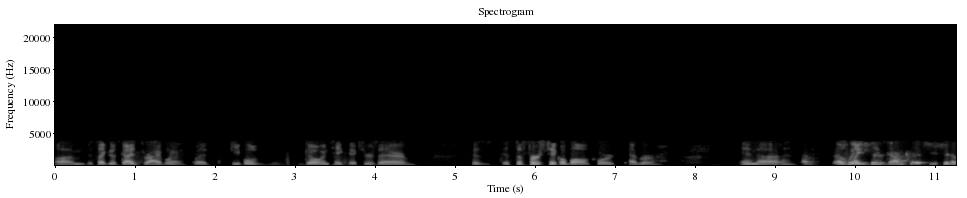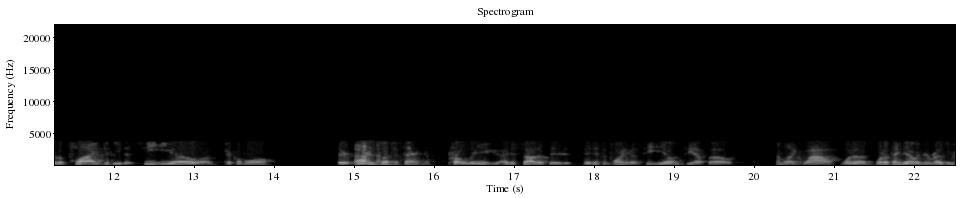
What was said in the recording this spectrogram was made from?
Um, it's like this guy's driveway, but people go and take pictures there because it's the first pickleball court ever. And uh, That's, That that's what you should have done, Chris. You should have applied to be the CEO of pickleball. There, there is such a thing, a pro league. I just saw that they they disappointed a CEO and CFO. I'm like, wow, what a what a thing to have on your resume.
